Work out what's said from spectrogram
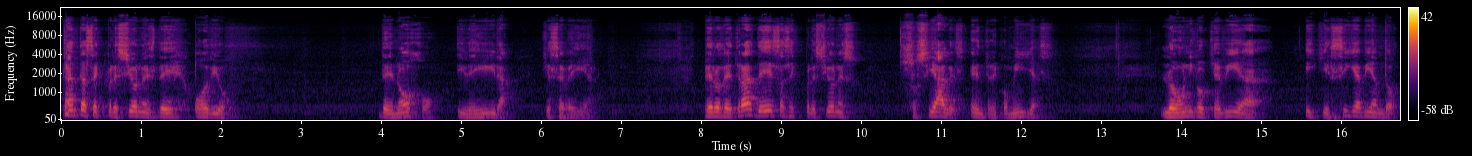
Tantas expresiones de odio, de enojo y de ira que se veían. Pero detrás de esas expresiones sociales, entre comillas, lo único que había y que sigue habiendo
